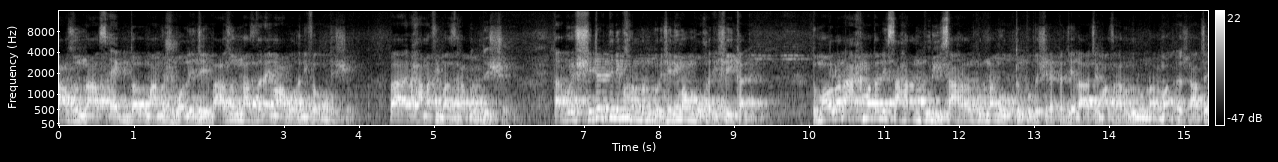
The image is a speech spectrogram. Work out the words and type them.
বাজন নাস, একদল মানুষ বলে যে বাজন নাস দ্বারা ইমাম আবু হানিফা উদ্দেশ্য বা হানাফি মাঝহাব উদ্দেশ্য। তারপরে সেটার তিনি খণ্ডন করেছেন ইমাম বুখারি সেই কালে। তো মৌলানা আহমদ আলী সাহারানপুরি, সাহারানপুর নামে উত্তরপ্রদেশের একটা জেলা আছে মাজাহারুল নামে মাদ্রাসা আছে।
